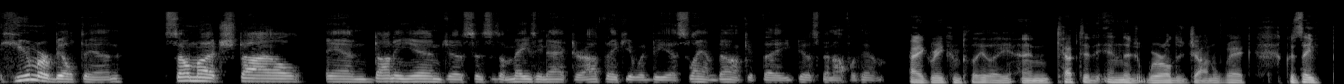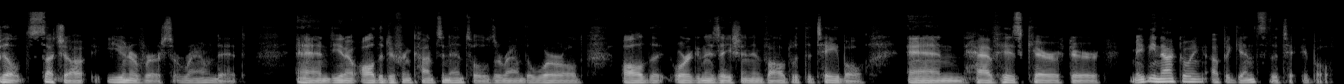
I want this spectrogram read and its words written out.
humor built in, so much style, and Donnie Yen just is an amazing actor. I think it would be a slam dunk if they did a spinoff with him. I agree completely and kept it in the world of John Wick because they've built such a universe around it. And, you know, all the different continentals around the world, all the organization involved with the table and have his character maybe not going up against the table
